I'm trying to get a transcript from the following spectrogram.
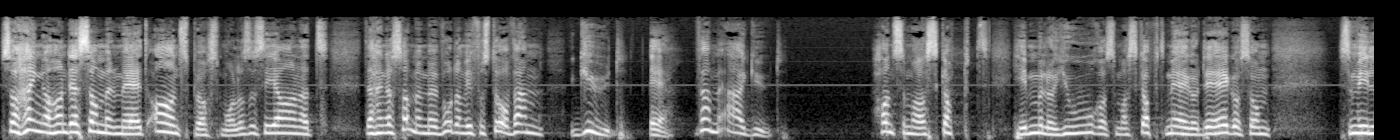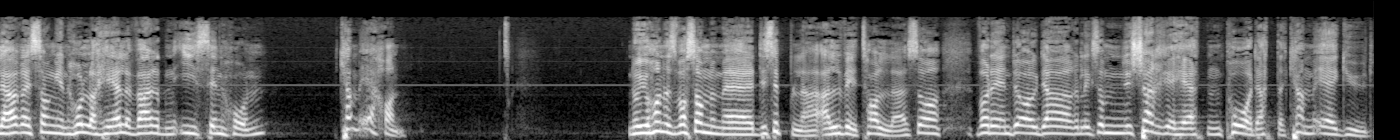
så henger han det sammen med et annet spørsmål. Og så sier han at det henger sammen med hvordan vi forstår hvem Gud er. Hvem er Gud? Han som har skapt himmel og jord, og som har skapt meg og deg, og som, som vi lærer i sangen, holder hele verden i sin hånd. Hvem er han? Når Johannes var sammen med disiplene, elleve i tallet, så var det en dag der liksom nysgjerrigheten på dette, hvem er Gud,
